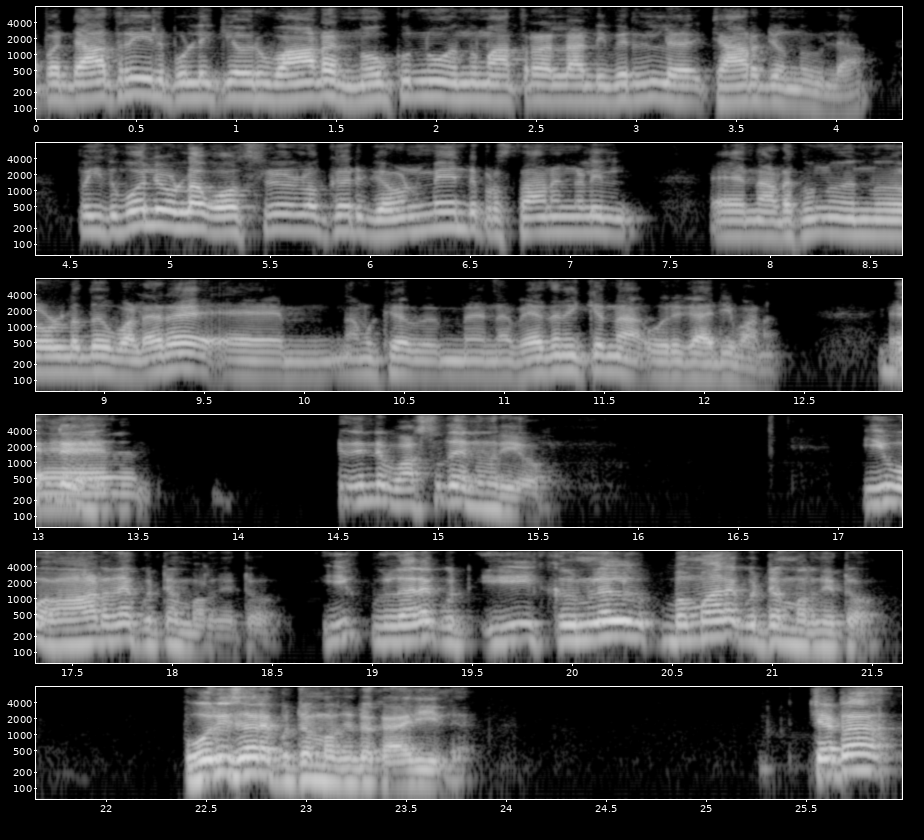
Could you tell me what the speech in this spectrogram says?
അപ്പം രാത്രിയിൽ പുള്ളിക്ക് ഒരു വാർഡൻ നോക്കുന്നു എന്ന് മാത്രമല്ലാണ്ട് ഇവരിൽ ചാർജ് ഒന്നുമില്ല. അപ്പോൾ ഇതുപോലെയുള്ള ഹോസ്റ്റലുകളൊക്കെ ഒരു ഗവൺമെന്റ് പ്രസ്ഥാനങ്ങളിൽ നടക്കുന്നു എന്നുള്ളത് വളരെ നമുക്ക് പിന്നെ വേദനിക്കുന്ന ഒരു കാര്യമാണ്. ഇതിന്റെ വസ്തുത എന്നറിയോ ഈ വാർഡനെ കുറ്റം പറഞ്ഞിട്ടോ ഈ പിള്ളേരെ ഈ ക്രിമിനൽ ബൊമ്മാനെ കുറ്റം പറഞ്ഞിട്ടോ പോലീസുകാരെ കുറ്റം പറഞ്ഞിട്ടോ കാര്യമില്ല. ചേട്ടാ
